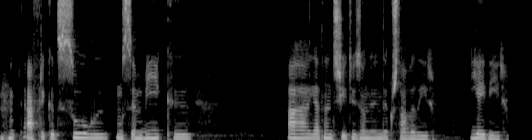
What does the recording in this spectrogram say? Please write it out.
África do Sul, Moçambique. Ai, há tantos sítios onde eu ainda gostava de ir. E hei de ir.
